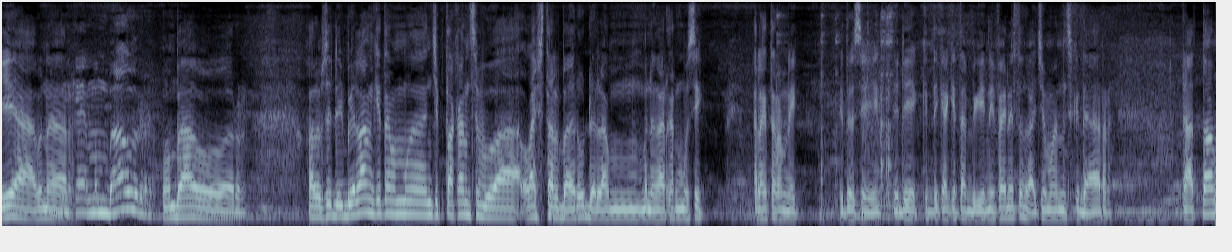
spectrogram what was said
iya benar Kayak membaur. membaur. Kalau bisa dibilang kita menciptakan sebuah lifestyle baru dalam mendengarkan musik elektronik itu sih. Jadi ketika kita bikin event itu nggak cuma sekedar datang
